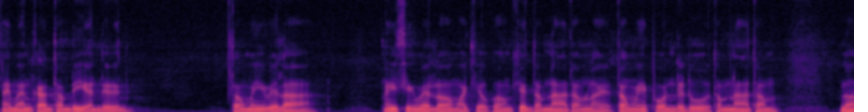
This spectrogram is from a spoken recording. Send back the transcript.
ไม่เหมือนการทำดีอันอื่น ต้องมีเวลา มีสิ่งแวดล้อมมาเกี่ยวข้อง เช่นทำนาทำไร่ต้องมีผลฤดูทำนาทำไร่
